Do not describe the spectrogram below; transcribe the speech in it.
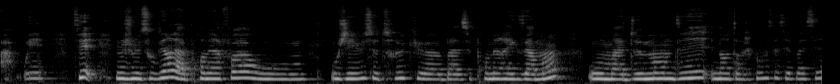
ah ouais. Tu sais, je me souviens la première fois où, où j'ai eu ce truc, euh, bah, ce premier examen, où on m'a demandé. Non, attends, comment ça s'est passé?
